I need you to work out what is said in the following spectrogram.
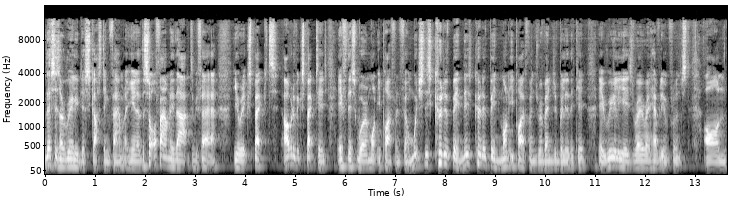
this is a really disgusting family. You know, the sort of family that, to be fair, you would expect. I would have expected if this were a Monty Python film, which this could have been. This could have been Monty Python's Revenge of Billy the Kid. It really is very, very heavily influenced on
